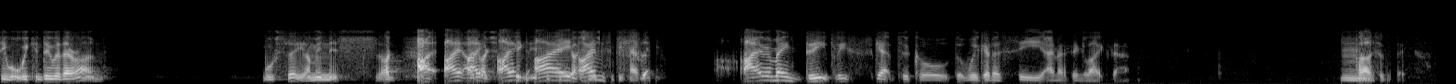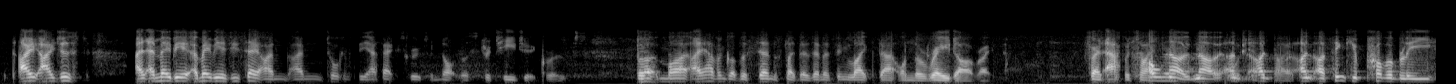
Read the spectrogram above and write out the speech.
see what we can do with our own. We'll see. I mean, it's. I I I I, I, I, I I'm. I remain deeply skeptical that we're going to see anything like that. Mm. Personally, I, I just and, and maybe maybe as you say, I'm I'm talking to the FX groups and not the strategic groups. But my I haven't got the sense like there's anything like that on the radar right now for an appetite. Oh no, no, I, I, I think you're probably.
